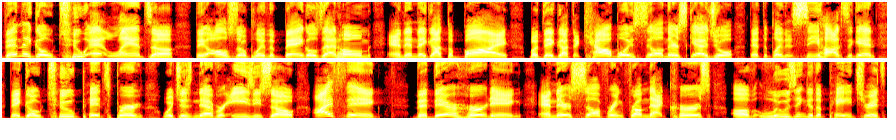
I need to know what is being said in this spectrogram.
then they go to Atlanta. They also play the Bengals at home, and then they got the bye, but they got the Cowboys still on their schedule. They have to play the Seahawks again. They go to Pittsburgh, which is never easy. So I think that they're hurting and they're suffering from that curse of losing to the Patriots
